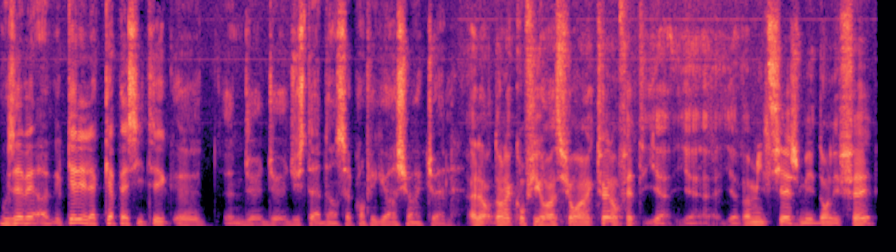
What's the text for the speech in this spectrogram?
Vous avez, quelle est la capacité euh, du, du- du stade dans sa configuration actuelle? Alors, dans la configuration actuelle, en fait, il y a, il y, a, il y a 20 000 sièges, mais dans les faits,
